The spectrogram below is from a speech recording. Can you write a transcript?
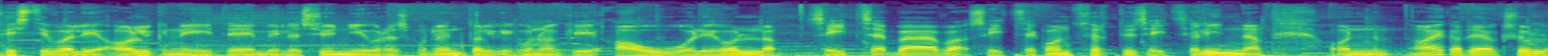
festivali algne idee, mille sünni juures mul endalgi kunagi au oli olla, seitse päeva, seitse kontserti, seitse linna, on aegade jooksul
